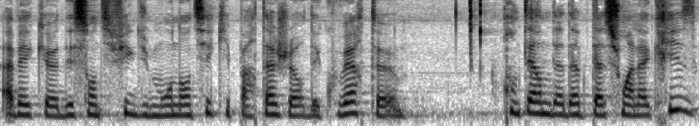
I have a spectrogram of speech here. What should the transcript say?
avec euh, des scientifiques du monde entier qui partagent leurs découvertes. euh, en termes d'adaptation à la crise.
